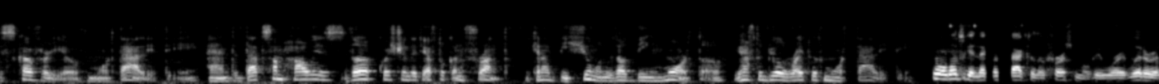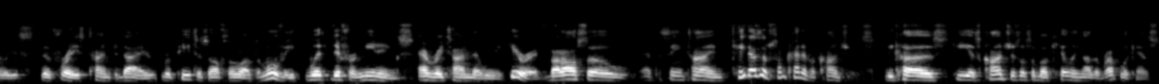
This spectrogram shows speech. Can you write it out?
discovery of mortality. And that somehow is the question that you have to confront. You cannot be human without being mortal. You have to be alright with mortality. Well, once again, that goes back to the first movie where it literally the phrase "time to die" repeats itself throughout the movie with different meanings every time that we hear it. But also at the same time, K does have some kind of a conscience because he is conscious also about killing other replicants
